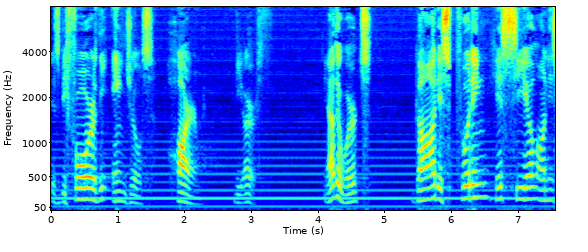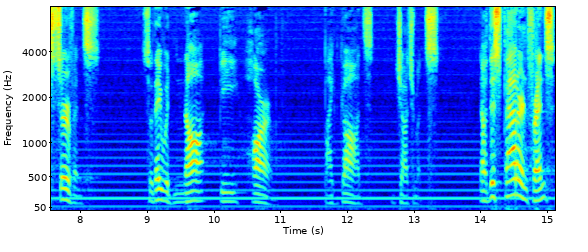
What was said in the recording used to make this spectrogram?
is before the angels harm the earth. In other words, God is putting his seal on his servants so they would not be harmed by God's judgments. Now, this pattern, friends,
